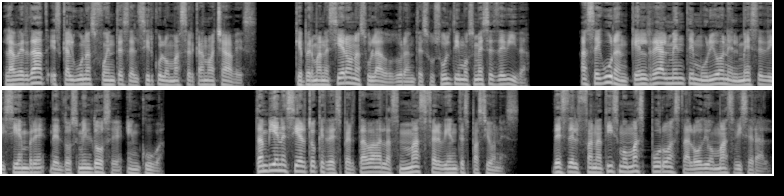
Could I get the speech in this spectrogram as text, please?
La verdad es que algunas fuentes del círculo más cercano a Chávez, que permanecieron a su lado durante sus últimos meses de vida, aseguran que él realmente murió en el mes de diciembre del 2012 en Cuba. También es cierto que despertaba las más fervientes pasiones, desde el fanatismo más puro hasta el odio más visceral,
